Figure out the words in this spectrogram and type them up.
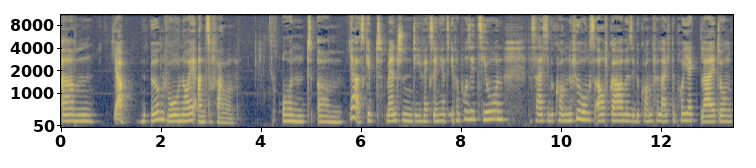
ähm, ja, irgendwo neu anzufangen. Und ähm, ja, es gibt Menschen, die wechseln jetzt ihre Position. Das heißt, sie bekommen eine Führungsaufgabe, sie bekommen vielleicht eine Projektleitung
